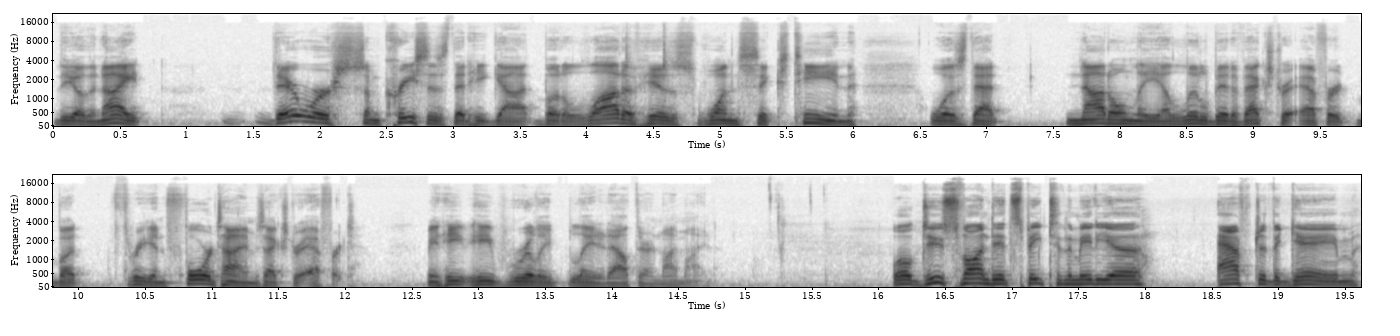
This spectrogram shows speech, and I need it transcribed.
The other night, there were some creases that he got, but a lot of his 116 was that not only a little bit of extra effort, but three and four times extra effort. I mean, he, he really laid it out there in my mind. Well, Deuce Vaughn did speak to the media after the game,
